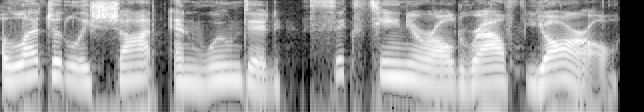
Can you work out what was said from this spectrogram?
allegedly shot and wounded 16 year old Ralph Yarl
